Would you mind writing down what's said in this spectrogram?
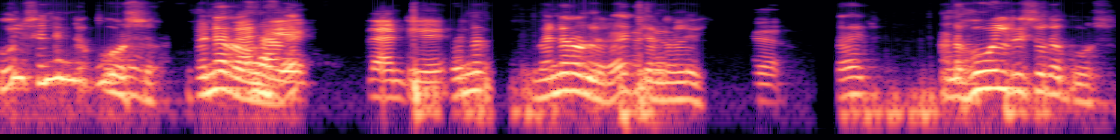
Who will sending the goods? Winner only, right? plant A. Winner, winner only, right? Generally, Yeah. right? And who will receive the goods?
